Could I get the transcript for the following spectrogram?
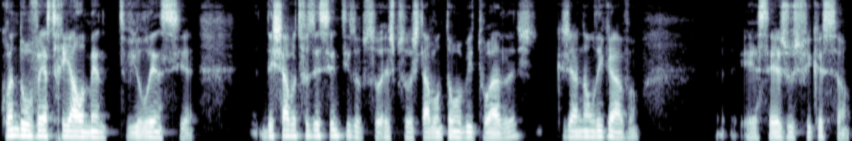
quando houvesse realmente violência, deixava de fazer sentido. As pessoas estavam tão habituadas que já não ligavam. Essa é a justificação.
